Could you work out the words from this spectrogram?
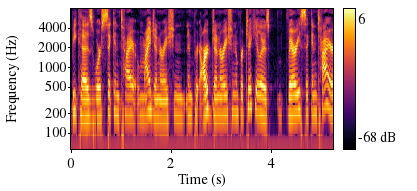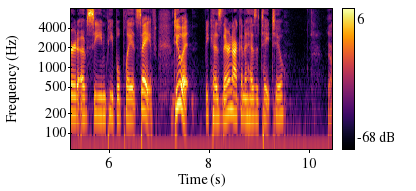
because we're sick and tired. My generation, par- our generation in particular, is very sick and tired of seeing people play it safe. Do it because they're not going to hesitate to. Yeah.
